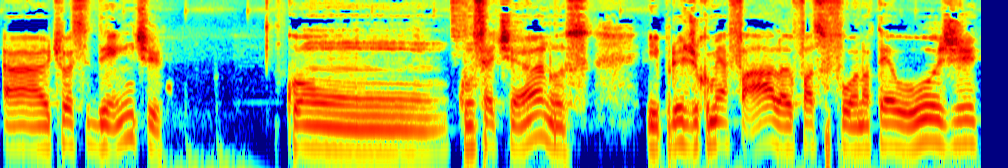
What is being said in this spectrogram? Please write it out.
ah, eu tive um acidente, com, com sete anos e prejudicou minha fala. Eu faço fono até hoje,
